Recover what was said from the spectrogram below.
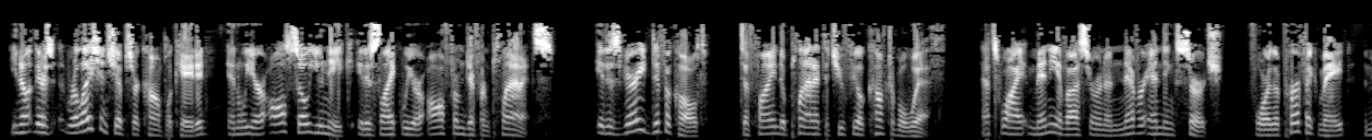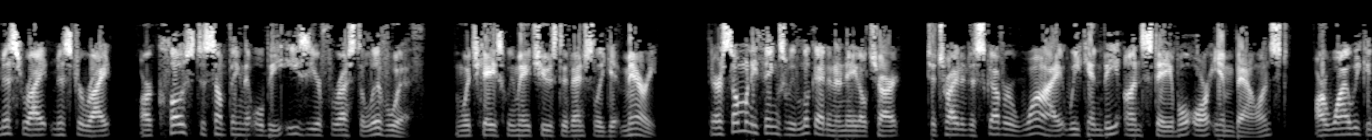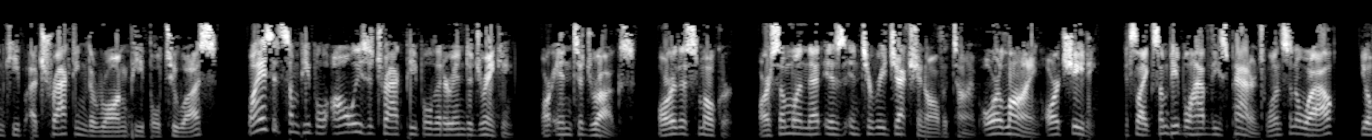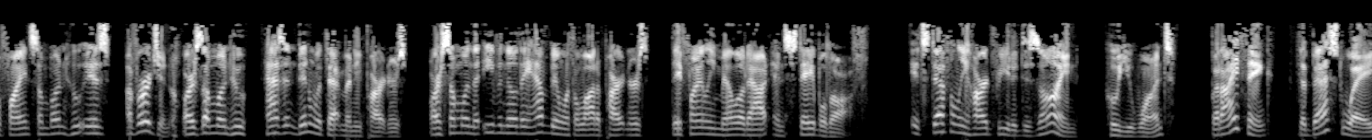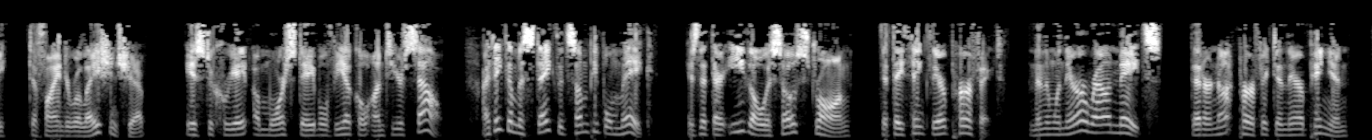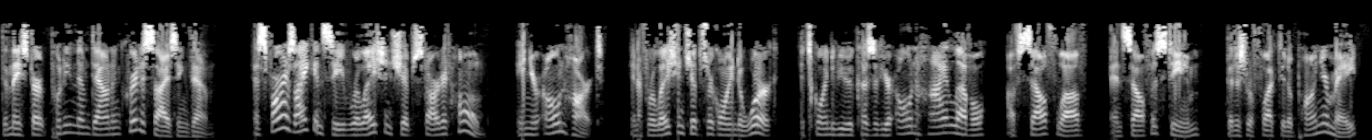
You know, there's, relationships are complicated, and we are all so unique. It is like we are all from different planets. It is very difficult to find a planet that you feel comfortable with. That's why many of us are in a never-ending search for the perfect mate, Miss Right, Mr. Right, are close to something that will be easier for us to live with, in which case we may choose to eventually get married. There are so many things we look at in a natal chart to try to discover why we can be unstable or imbalanced, or why we can keep attracting the wrong people to us. Why is it some people always attract people that are into drinking? or into drugs or the smoker or someone that is into rejection all the time or lying or cheating. It's like some people have these patterns. Once in a while, you'll find someone who is a virgin or someone who hasn't been with that many partners or someone that even though they have been with a lot of partners, they finally mellowed out and stabled off. It's definitely hard for you to design who you want, but I think the best way to find a relationship is to create a more stable vehicle unto yourself. I think the mistake that some people make is that their ego is so strong that they think they're perfect. And then when they're around mates that are not perfect in their opinion, then they start putting them down and criticizing them. As far as I can see, relationships start at home, in your own heart. And if relationships are going to work, it's going to be because of your own high level of self-love and self-esteem that is reflected upon your mate,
